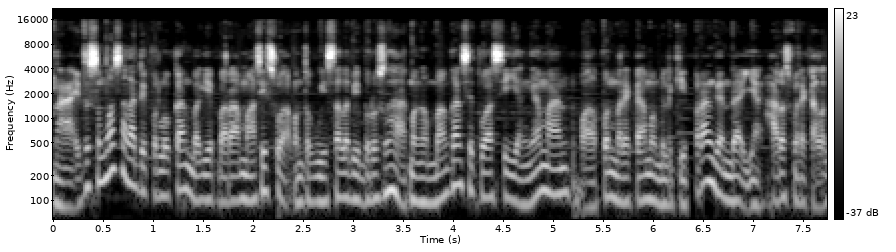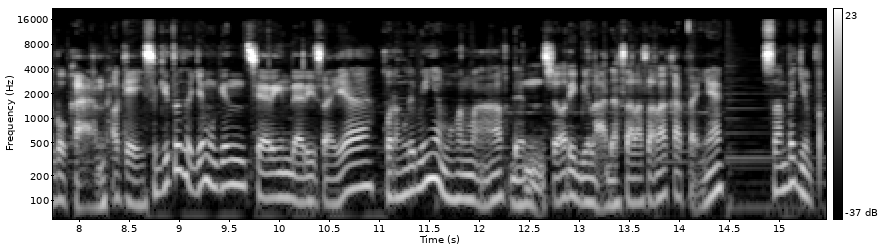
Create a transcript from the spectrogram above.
Nah, itu semua sangat diperlukan bagi para mahasiswa untuk bisa lebih berusaha mengembangkan situasi yang nyaman walaupun mereka memiliki peran ganda yang harus mereka lakukan. Oke, segitu saja mungkin sharing dari saya. Kurang lebihnya mohon maaf dan sorry bila ada salah-salah katanya. Sampai jumpa.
